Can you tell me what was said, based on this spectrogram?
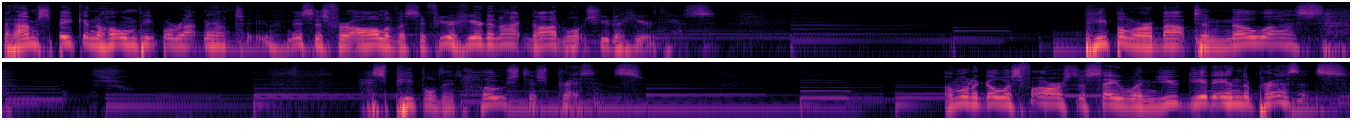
But I'm speaking to home people right now too. This is for all of us. If you're here tonight, God wants you to hear this. People are about to know us as people that host His presence. I'm going to go as far as to say when you get in the presence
